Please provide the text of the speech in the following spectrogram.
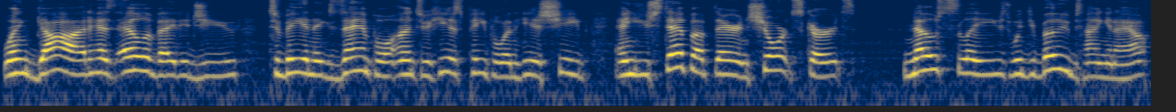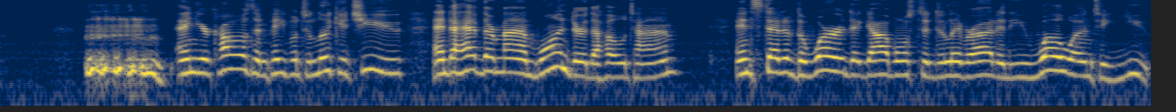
When God has elevated you to be an example unto his people and his sheep, and you step up there in short skirts, no sleeves, with your boobs hanging out, and you're causing people to look at you and to have their mind wander the whole time instead of the word that God wants to deliver out of you. Woe unto you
